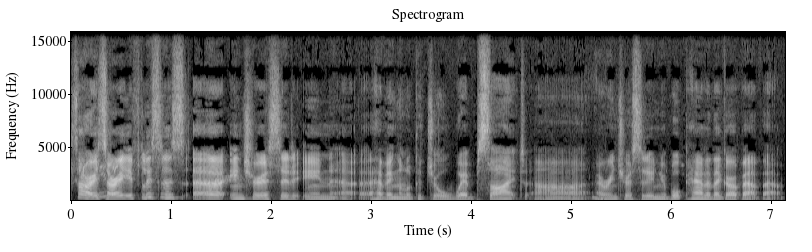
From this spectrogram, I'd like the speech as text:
Sorry, sorry. If listeners are interested in uh, having a look at your website, uh, are interested in your book, how do they go about that?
